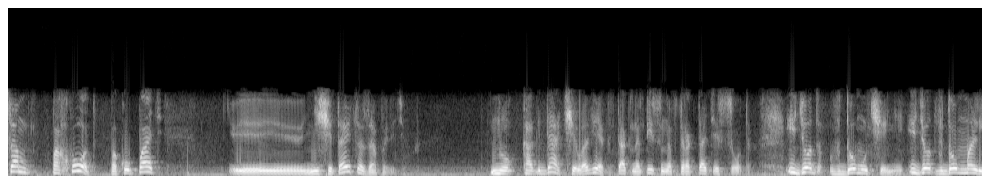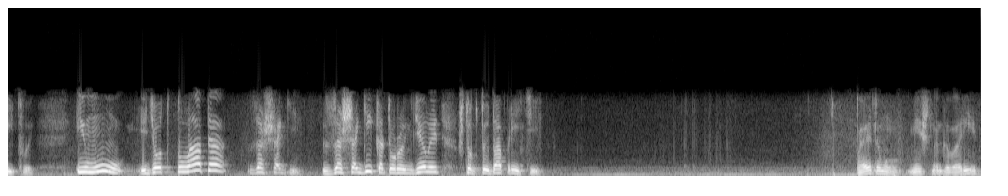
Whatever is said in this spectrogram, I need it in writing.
сам поход покупать э, не считается заповедью. Но когда человек, так написано в трактате Сота, идет в дом учения, идет в дом молитвы, ему идет плата за шаги, за шаги, которые он делает, чтобы туда прийти. Поэтому Мишна говорит,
